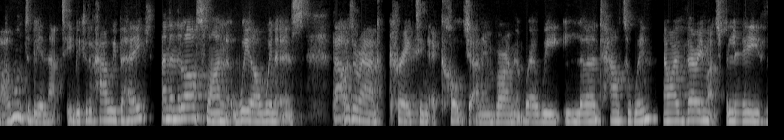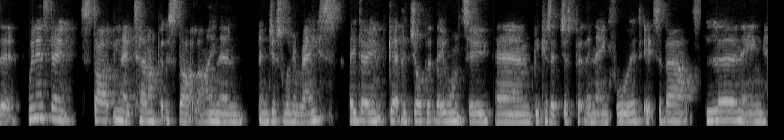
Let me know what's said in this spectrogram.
I want to be in that team because of how we behaved. And then the last one, we are winners. That was around creating a culture and environment where we learned how to win. Now, I very much believe that winners don't start, you know, turn up at the start line and and just win a race. They don't get the job that they want to um, because they've just put their name forward. It's about learning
